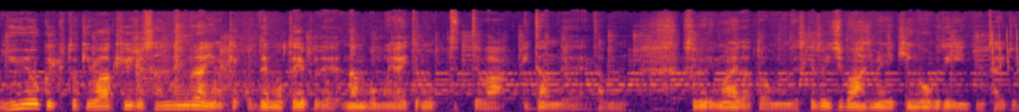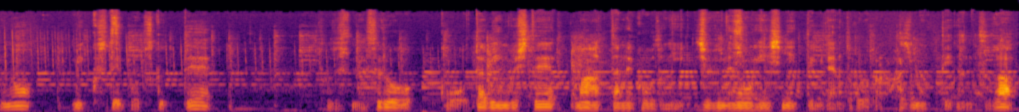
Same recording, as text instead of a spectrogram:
ニューヨーク行く時は93年ぐらいには結構デモテープで何本も焼いて持ってってはいたんで多分それより前だと思うんですけど、一番初めにキングオブディーンというタイトルのミックステープを作って、そうですね、それをこうダビングして、マンハッタンレコードに自分で納品しに行ってみたいなところから始まっていたんですが、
